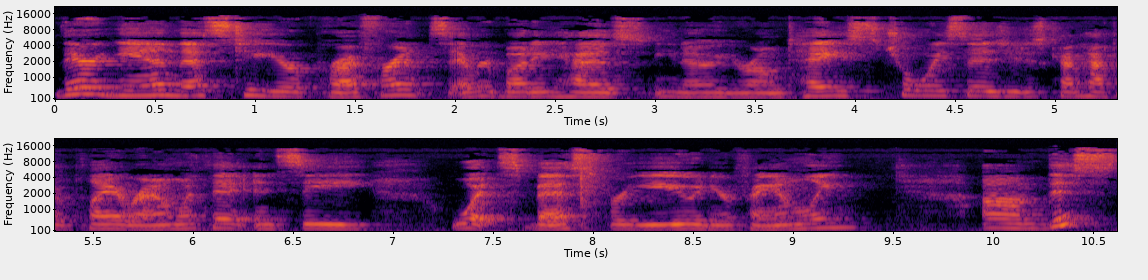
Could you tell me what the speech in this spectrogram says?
There again, that's to your preference. Everybody has, you know, your own taste choices. You just kind of have to play around with it and see what's best for you and your family. Um, this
